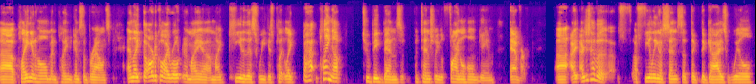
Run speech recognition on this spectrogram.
uh, playing at home and playing against the Browns. And like the article I wrote in my uh, my key to this week is play, like playing up to Big Ben's potentially the final home game ever. Uh, I, I, just have a, a feeling, a sense that the, the guys will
